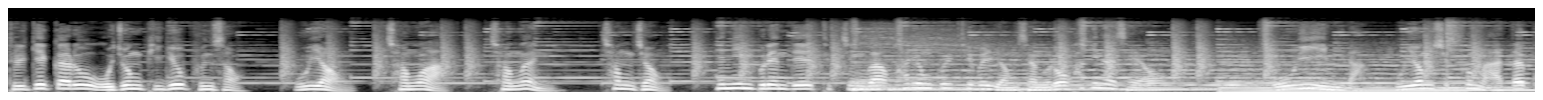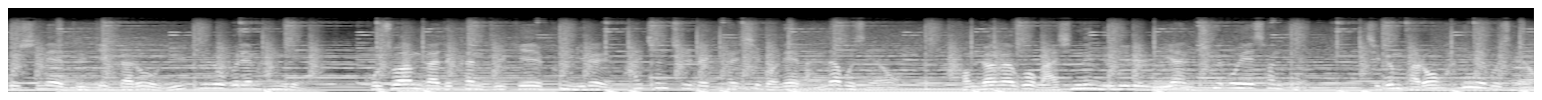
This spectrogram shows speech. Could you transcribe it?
들깨가루 5종 비교 분석 우영, 청화, 청은, 청정, 해닝 브랜드의 특징과 활용 꿀팁을 영상으로 확인하세요. 5위입니다. 우영식품 아따꼬신의 들깨가루 1kg 1개 고소함 가득한 들깨의 풍미를 8,780원에 만나보세요. 건강하고 맛있는 요리를 위한 최고의 선택. 지금 바로 확인해보세요.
